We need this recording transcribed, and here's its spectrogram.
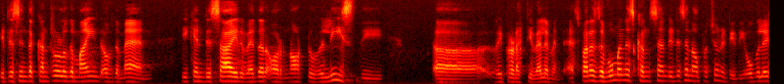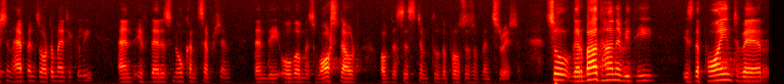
it is in the control of the mind of the man. He can decide whether or not to release the uh, reproductive element. As far as the woman is concerned, it is an opportunity. The ovulation happens automatically, and if there is no conception, then the ovum is washed out of the system through the process of menstruation. So, Garbhadhana Vidhi is the point where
